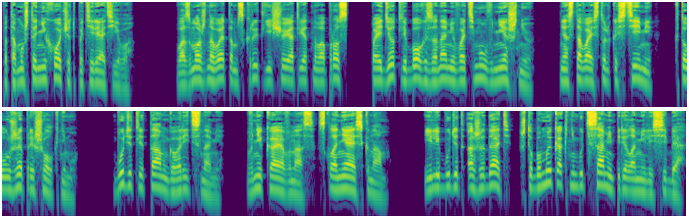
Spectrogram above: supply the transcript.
потому что не хочет потерять его. Возможно, в этом скрыт еще и ответ на вопрос, пойдет ли Бог за нами во тьму внешнюю, не оставаясь только с теми, кто уже пришел к Нему. Будет ли там говорить с нами, вникая в нас, склоняясь к нам? Или будет ожидать, чтобы мы как-нибудь сами переломили себя,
